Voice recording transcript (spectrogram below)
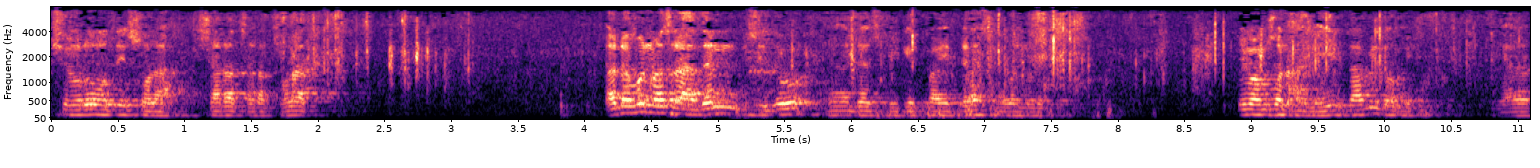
syuruti sholat, syarat-syarat sholat. Adapun masalah dan di situ ya, ada sedikit faedah dulu. Imam Sunani tapi itu ya.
